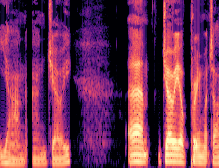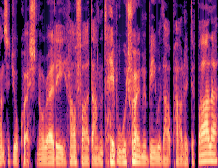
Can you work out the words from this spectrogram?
Jan, and Joey. Um, Joey, I've pretty much answered your question already. How far down the table would Roma be without Paulo Dybala?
